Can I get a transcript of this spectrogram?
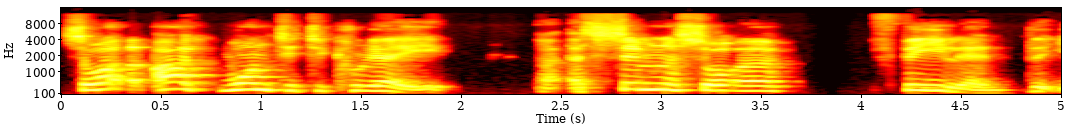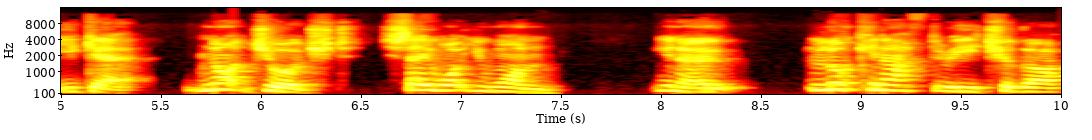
So I, I wanted to create a, a similar sort of feeling that you get, not judged. Say what you want, you know, looking after each other.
